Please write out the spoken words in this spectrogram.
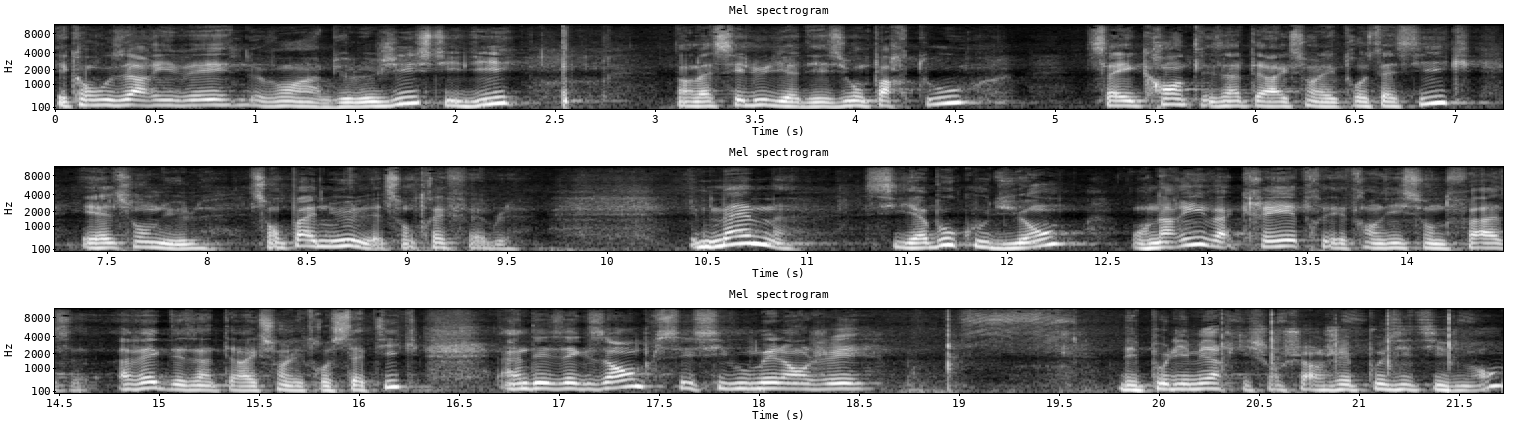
Et quand vous arrivez devant un biologiste, il dit dans la cellule, il y a des ions partout, ça écrante les interactions électrostatiques et elles sont nulles. Elles ne sont pas nulles, elles sont très faibles. même s'il y a beaucoup d'ions, on arrive à créer des transitions de phase avec des interactions électrostatiques. Un des exemples, c'est si vous mélangez des polymères qui sont chargés positivement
